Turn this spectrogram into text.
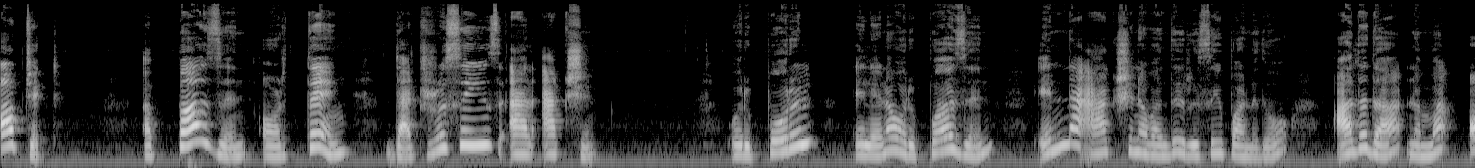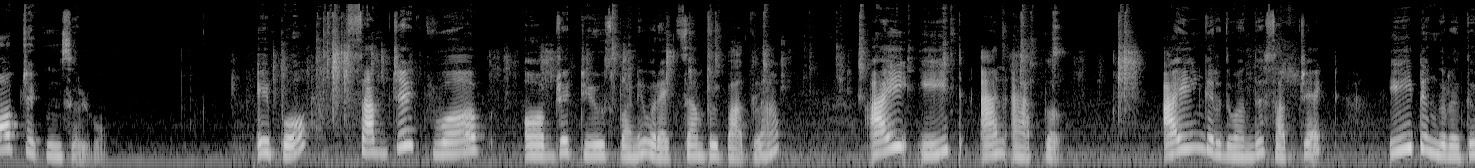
object a person or thing that receives an action ஒரு பொருள் இல்லைன்னா ஒரு பர்சன் என்ன ஆக்ஷனை வந்து ரிசீவ் பண்ணுதோ அதை தான் நம்ம ஆப்ஜெக்ட்னு சொல்லுவோம். இப்போது சப்ஜெக்ட் வேர்ப் ஆப்ஜெக்ட் யூஸ் பண்ணி ஒரு எக்ஸாம்பிள் பார்க்கலாம். ஐ ஈட் அண்ட் ஆப்பிள் ஐங்கிறது வந்து சப்ஜெக்ட் ஈட்டுங்கிறது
